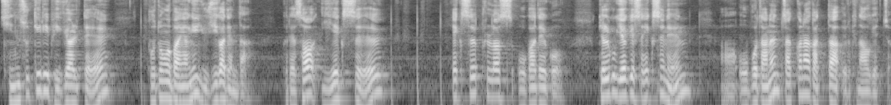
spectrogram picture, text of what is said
진수끼리 비교할 때 부동어 방향이 유지가 된다. 그래서 2x x 플러스 5가 되고 결국 여기서 x는 어, 5보다는 작거나 같다 이렇게 나오겠죠.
